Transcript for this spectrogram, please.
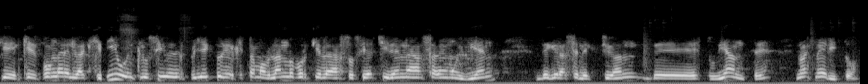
que, pongan el adjetivo inclusive del proyecto del que estamos hablando porque la sociedad chilena sabe muy bien de que la selección de estudiantes no es mérito.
